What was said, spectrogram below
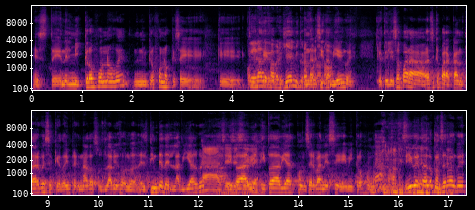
este, en el micrófono, güey, en el micrófono que se, que... con Que era de Fabergé el micrófono, sí, ¿no? también, güey. Que utilizó para, ahora sí que para cantar, güey, se quedó impregnado a sus labios, o lo- el tinte del labial, güey. Ah, sí, y, sí, sí, todavía, güey. y todavía conservan ese micrófono. No mames. Sí, güey, todavía lo conservan, güey.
